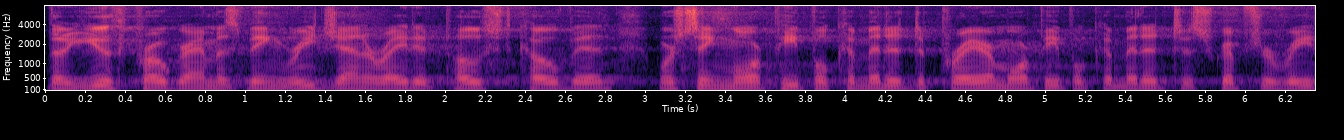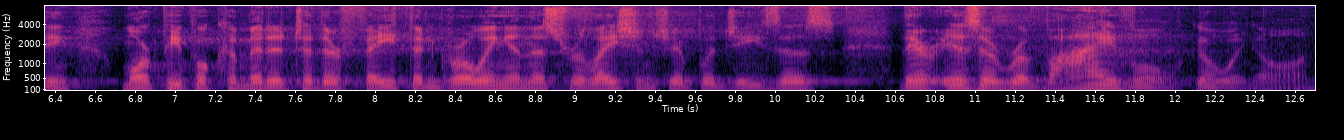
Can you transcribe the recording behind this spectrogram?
The youth program is being regenerated post COVID. We're seeing more people committed to prayer, more people committed to scripture reading, more people committed to their faith and growing in this relationship with Jesus. There is a revival going on.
